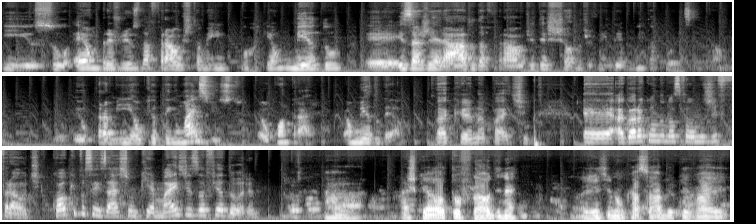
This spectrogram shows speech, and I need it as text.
E isso é um prejuízo da fraude também, porque é um medo é, exagerado da fraude, deixando de vender muita coisa. Então, eu, para mim, é o que eu tenho mais visto. É o contrário. É o medo dela. Bacana, Paty. É, agora, quando nós falamos de fraude, qual que vocês acham que é mais desafiadora? Ah, acho que é a autofraude, né? A gente nunca sabe o que vai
